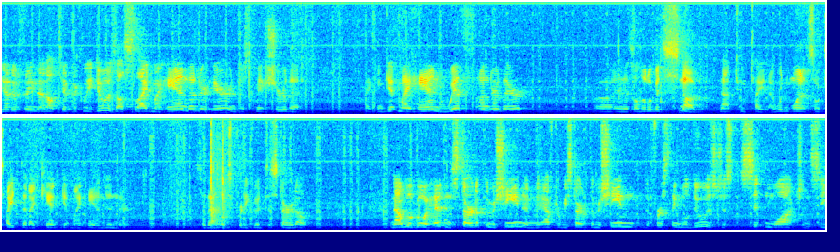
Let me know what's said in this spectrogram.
The other thing that I'll typically do is I'll slide my hand under here and just make sure that I can get my hand width under there. Uh, and it's a little bit snug, not too tight. I wouldn't want it so tight that I can't get my hand in there. So that looks pretty good to start out. Now we'll go ahead and start up the machine, and after we start up the machine, the first thing we'll do is just sit and watch and see,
